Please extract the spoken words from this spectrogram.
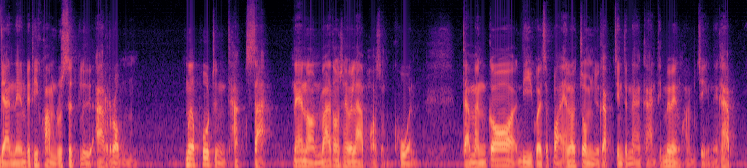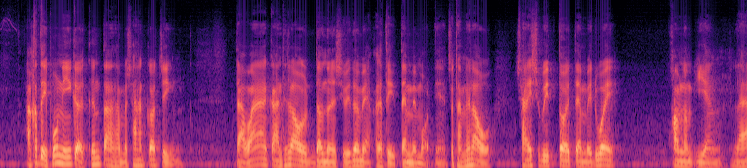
อย่าเน้นไปที่ความรู้สึกหรืออารมณ์ เมื่อพูดถึงทักษะแน่นอนว่าต้องใช้เวลาพอสมควร แต่มันก็ดีกว่าจะปล่อยให้เราจมอยู่กับจินตนาการที่ไม่เป็นความจริงนะครับอคติพวกนี้เกิดขึ้นตามธรรมชาติก็จริง แต่ว่าการที่เราดำเนินชีวิตโดยมีอคติเต็มไปหมดเนี่ยจะทำให้เราใช้ชีวิตโดยเต็มไปด้วยความลำเอียงและ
